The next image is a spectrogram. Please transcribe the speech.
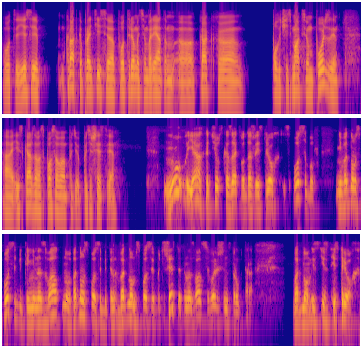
Вот если кратко пройтись по трем этим вариантам, как получить максимум пользы из каждого способа путешествия? Ну, я хочу сказать, вот даже из трех способов – ни в одном способе ты не назвал, ну, в одном способе, ты, в одном способе путешествия ты назвал всего лишь инструктора. В одном из, из, из трех,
